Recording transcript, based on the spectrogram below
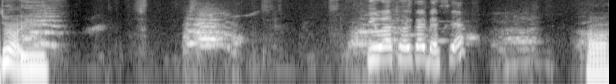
જો એ વાત હોય કઈ બેસે? હા.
